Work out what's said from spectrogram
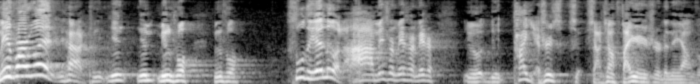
没法问。你看，您您您明说明说。苏大爷乐了啊，没事没事没事，有有他也是想想像凡人似的那样子，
